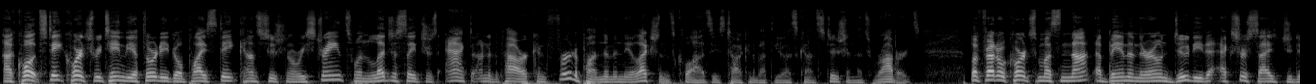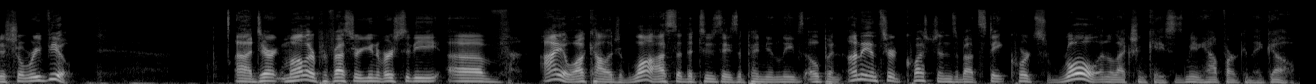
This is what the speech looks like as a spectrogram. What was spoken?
Uh, quote, state courts retain the authority to apply state constitutional restraints when legislatures act under the power conferred upon them in the Elections Clause. He's talking about the U.S. Constitution. That's Roberts. But federal courts must not abandon their own duty to exercise judicial review. Uh, Derek Muller, professor, University of Iowa College of Law, said that Tuesday's opinion leaves open unanswered questions about state courts' role in election cases, meaning how far can they go.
